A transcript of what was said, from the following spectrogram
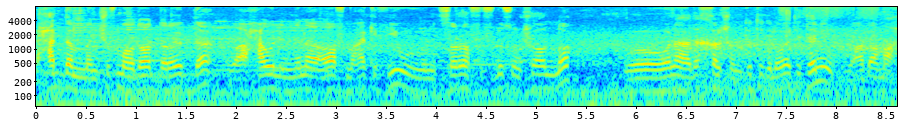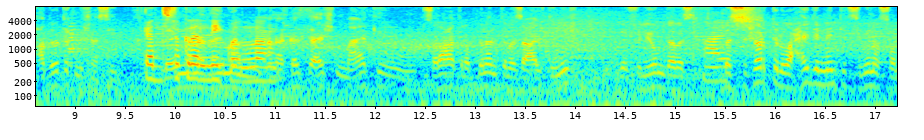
لحد أما نشوف موضوع الضرايب ده وأحاول إن أنا أقف معاكي فيه ونتصرف في فلوسه إن شاء الله. وأنا هدخل شنطتي دلوقتي تاني وهبقى مع حضرتك مش هسيبك. بجد لأن شكرا ليك والله. أنا أكلت عيش معاكي وبصراحة ربنا أنت ما زعلتنيش غير في اليوم ده بس. معلش. بس شرط الوحيد إن أنت تسيبيني أصلي.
